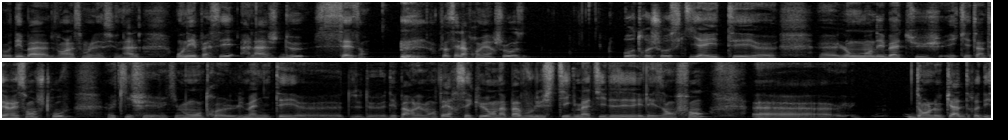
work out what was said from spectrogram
au débat devant l'Assemblée nationale, on est passé à l'âge de 16 ans. donc ça, c'est la première chose. Autre chose qui a été euh, euh, longuement débattue et qui est intéressant, je trouve, euh, qui, montre l'humanité des parlementaires, c'est qu'on n'a pas voulu stigmatiser les enfants dans le cadre des,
